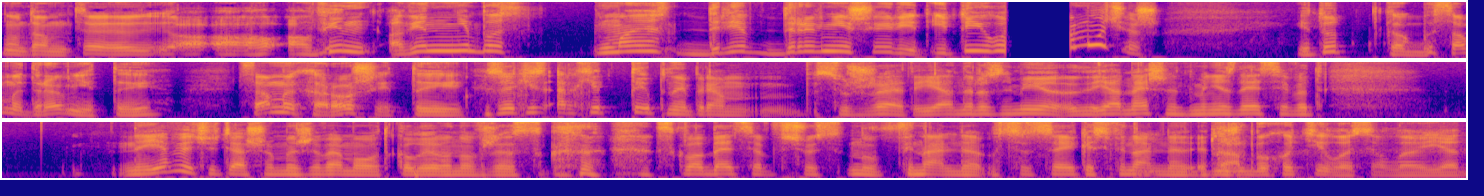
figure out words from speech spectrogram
ну там, це, а, а, а, він, а він ніби має древ, древніший рід, і ти його мочиш. І тут, як би, саме древній ти, саме хороший ти. Це якийсь архетипний прям сюжет. Я не розумію. Я знаєш, мені здається, от не є відчуття, що ми живемо, от коли воно вже складеться в щось, ну, фінальне, це, це якесь фінальне етап. Дуже би хотілося, але я,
